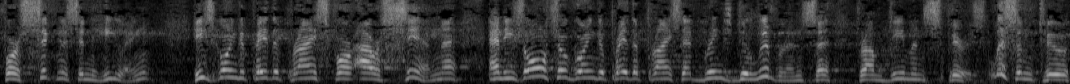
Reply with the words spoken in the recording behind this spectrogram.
for sickness and healing, He's going to pay the price for our sin, and He's also going to pay the price that brings deliverance uh, from demon spirits. Listen to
